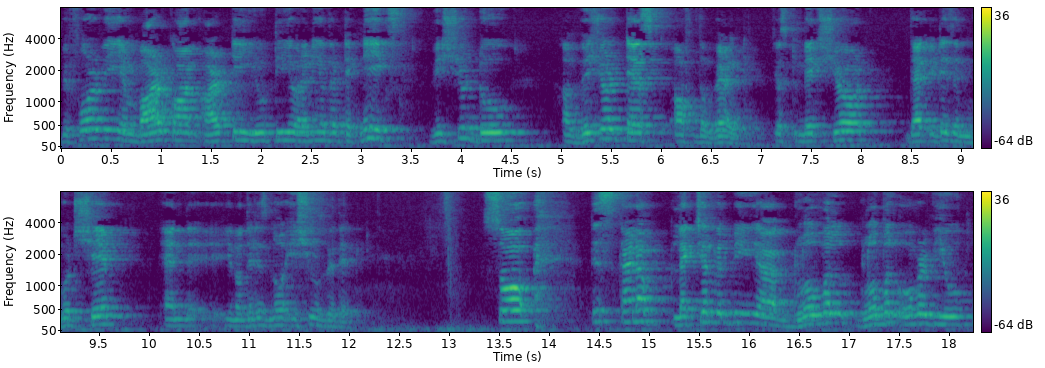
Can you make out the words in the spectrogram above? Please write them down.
before we embark on RT, UT or any other techniques, we should do a visual test of the weld just to make sure that it is in good shape and you know there is no issues with it. So this kind of lecture will be a global, global overview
